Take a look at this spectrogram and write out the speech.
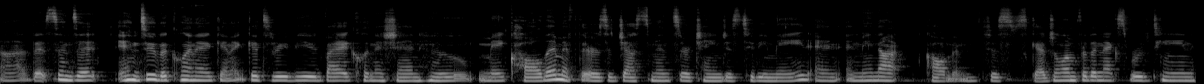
uh, that sends it into the clinic and it gets reviewed by a clinician who may call them if there's adjustments or changes to be made and, and may not call them. Just schedule them for the next routine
